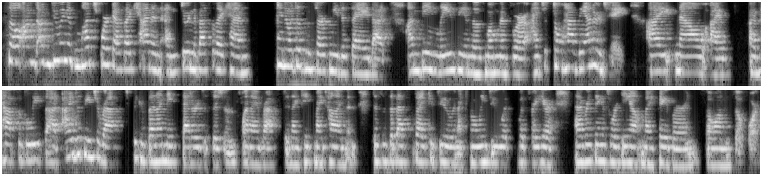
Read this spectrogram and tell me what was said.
So I'm, I'm doing as much work as I can and, and doing the best that I can. I know it doesn't serve me to say that I'm being lazy in those moments where I just don't have the energy. I now I've I have the belief that I just need to rest because then I make better decisions when I rest and I take my time and this is the best that I could do and I can only do what, what's right here. Everything is working out in my favor and so on and so forth.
